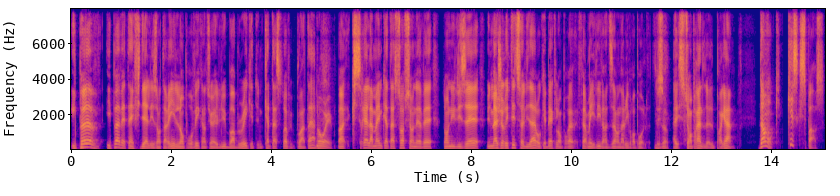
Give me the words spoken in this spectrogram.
ils peuvent, ils peuvent être infidèles. Les Ontariens, ils l'ont prouvé quand ils ont élu Bob Ray, qui est une catastrophe épouvantable. Oui. Ben, qui serait la même catastrophe si on avait, on utilisait une majorité de solidaires au Québec, là, on pourrait fermer les livres en disant on n'arrivera pas. Là, ça. Si on prend le, le programme. Donc, qu'est-ce qui se passe?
